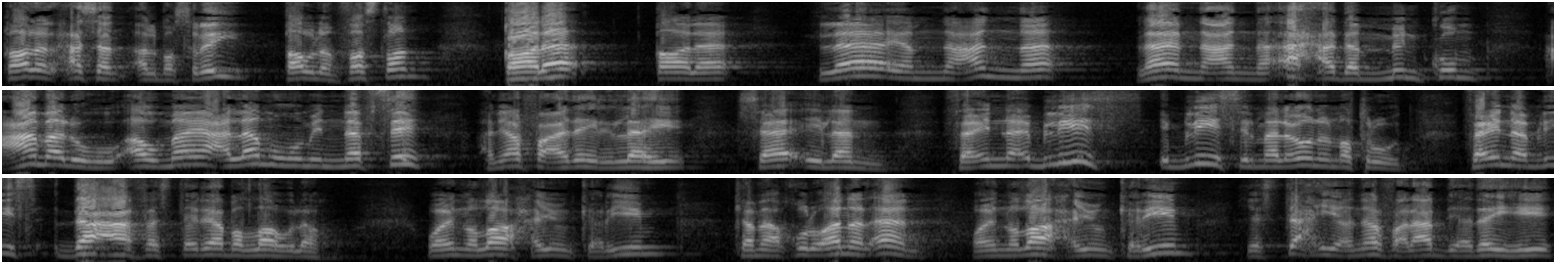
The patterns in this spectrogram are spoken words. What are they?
قال الحسن البصري قولا فصلا قال قال لا يمنعن لا يمنعن أحدا منكم عمله أو ما يعلمه من نفسه أن يرفع يديه لله سائلا. فإن إبليس إبليس الملعون المطرود فإن إبليس دعا فاستجاب الله له. وإن الله حي كريم كما أقول أنا الآن وإن الله حي كريم يستحي أن يرفع العبد يديه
